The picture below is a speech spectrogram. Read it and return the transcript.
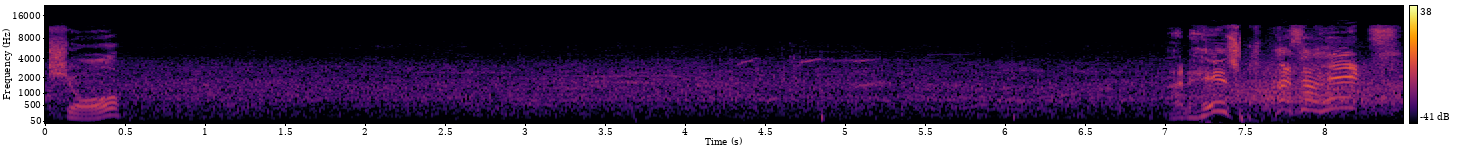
Shaw. And here's has a hit!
